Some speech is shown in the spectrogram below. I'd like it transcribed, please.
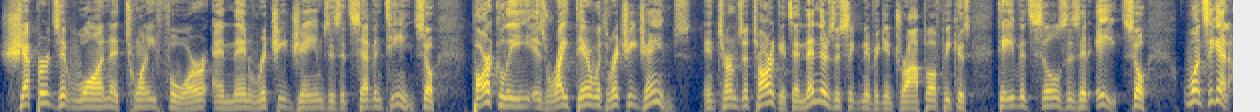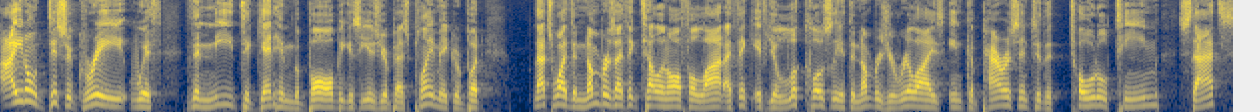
Shepard's at one at 24, and then Richie James is at 17. So Barkley is right there with Richie James in terms of targets. And then there's a significant drop off because David Sills is at eight. So once again, I don't disagree with the need to get him the ball because he is your best playmaker, but that's why the numbers I think tell an awful lot. I think if you look closely at the numbers, you realize in comparison to the total team stats,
